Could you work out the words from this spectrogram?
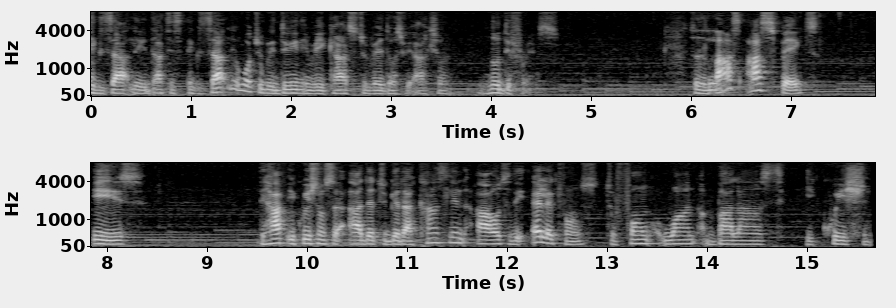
Exactly, that is exactly what you'll be doing in regards to redox reaction. No difference. So the last aspect is the half equations are added together, cancelling out the electrons to form one balanced equation.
